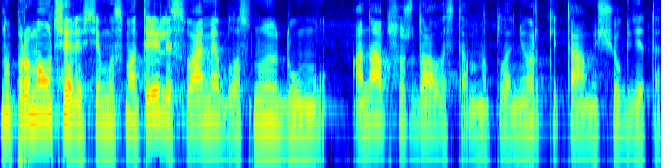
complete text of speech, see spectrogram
Ну, промолчали все. Мы смотрели с вами областную думу. Она обсуждалась там на планерке, там еще где-то.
